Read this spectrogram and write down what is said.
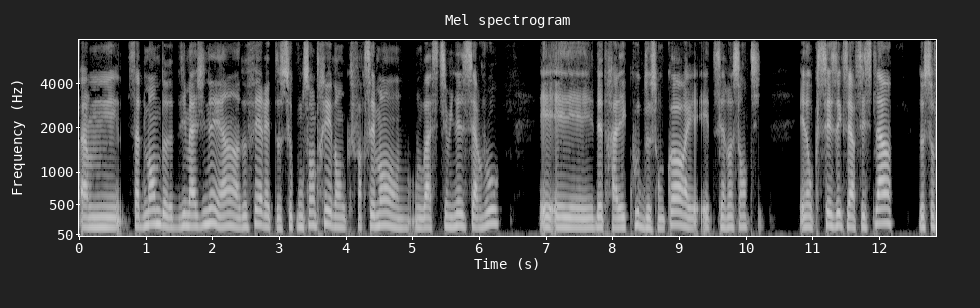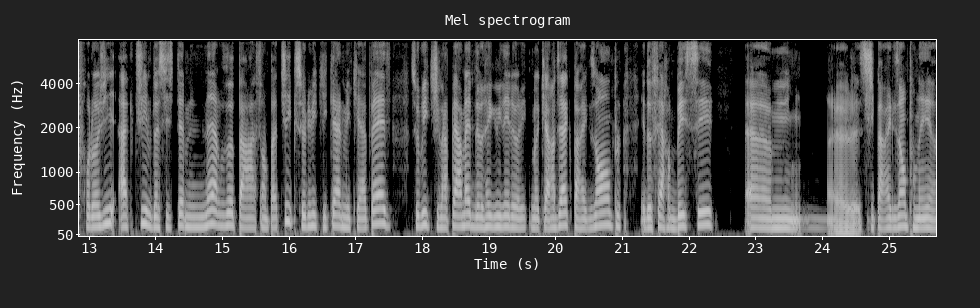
ça demande d'imaginer, hein, de faire et de se concentrer. Donc forcément, on, va stimuler le cerveau et, d'être à l'écoute de son corps et, et, de ses ressentis. Et donc ces exercices-là de sophrologie activent le système nerveux parasympathique, celui qui calme et qui apaise, celui qui va permettre de réguler le rythme cardiaque, par exemple, et de faire baisser, euh, si par exemple on est euh,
